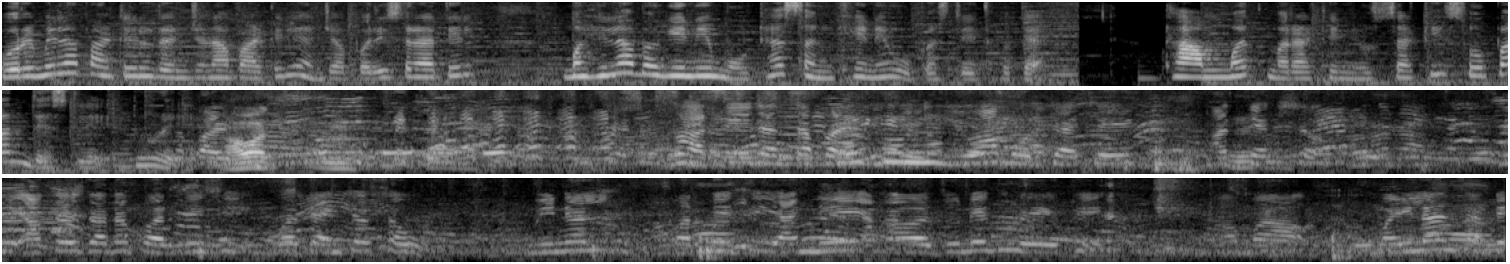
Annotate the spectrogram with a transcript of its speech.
उर्मिला पाटील रंजना पाटील यांच्या परिसरातील महिला भगिनी मोठ्या संख्येने उपस्थित होत्या. ठाम मत मराठी न्यूजसाठी सोपान देसले धुळे. आवाज. भारतीय जनता पार्टीचे युवा मोर्चाचे अध्यक्ष श्री आकाशदादा परदेशी व त्यांच्या सौ मिनल परदेशी यांनी जुने धुळे येथे महिलांसाठी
